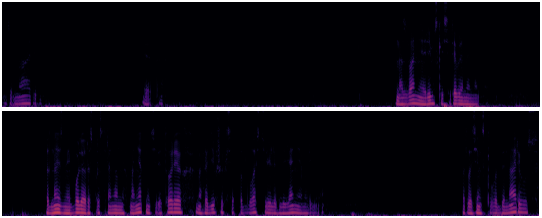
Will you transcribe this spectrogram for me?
динарий. Это. Название римской серебряной монеты. Одна из наиболее распространенных монет на территориях, находившихся под властью или влиянием Рима. От латинского «denaриус»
